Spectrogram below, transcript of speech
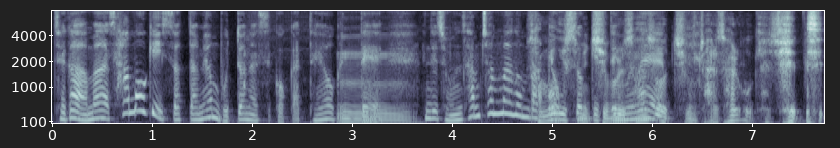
제가 아마 3억이 있었다면 못 떠났을 것 같아요. 그때. 음. 근데 저는 3천만 원밖에 3억 있으면 없었기 집을 때문에 사서 지금 잘 살고 계시겠지.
